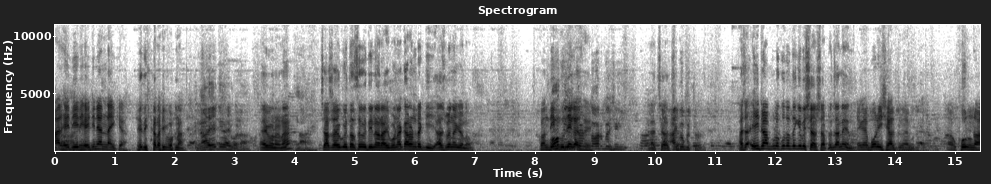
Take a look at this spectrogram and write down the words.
আর সেদিন সেদিন আর নাইকা এদিকে আর আইব না? না সেদিন আইব না। আইব না না? চাচা কইতাছে ওই দিন আর আইব না কারণটা কি? আসবে না কেন? কোন দিন বুঝে গেছে? আচ্ছা আচ্ছা। আইব আচ্ছা এই ডাবগুলো কোথা থেকে বেশি আসে আপনি জানেন? এখানে বরিশাল খুলনা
